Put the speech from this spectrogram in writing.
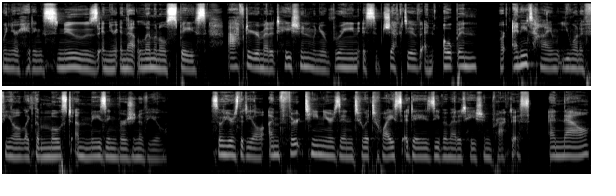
when you're hitting snooze and you're in that liminal space, after your meditation, when your brain is subjective and open, or anytime you want to feel like the most amazing version of you. So here's the deal I'm 13 years into a twice a day Ziva meditation practice. And now,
